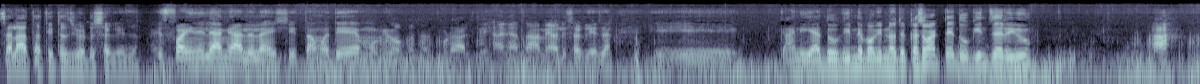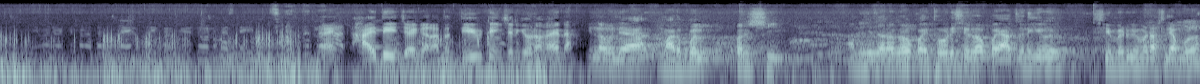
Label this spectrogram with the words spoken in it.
चला आता तिथंच भेटू सगळेजण. फायनली आम्ही आलेलो आहे शेतामध्ये. मम्मी पप्पा पुढे आलते आणि आता आम्ही आले सगळेजण. हे आणि या दोघींनी बघितलं नव्हतं. कसं वाटतंय दोघींचं रिव्ह्यू हा? नाही हाय ते एन्जॉय करा. आता ते टेन्शन घेऊ नका आहे ना? लावल्या मार्बल फरशी आणि हे जरा रफ आहे. थोडीशी रफ आहे. अजून हे सिमेंट बिमेंट असल्यामुळं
